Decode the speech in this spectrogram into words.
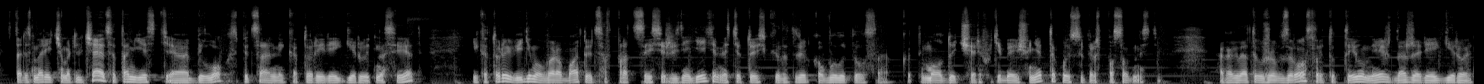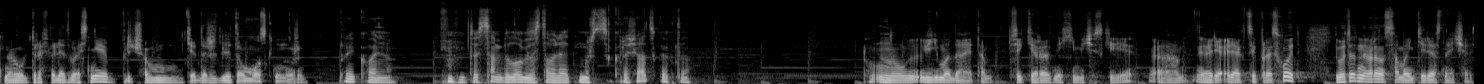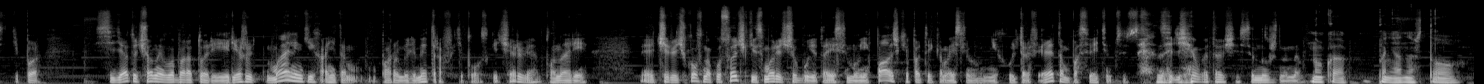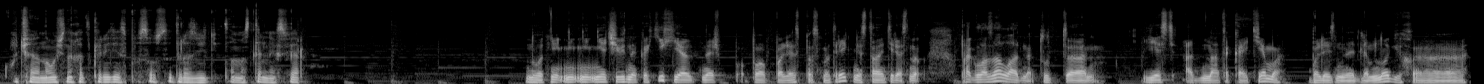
Стали смотреть, чем отличаются. Там есть а, белок специальный, который реагирует на свет – и которые, видимо, вырабатываются в процессе жизнедеятельности, то есть когда ты только вылупился, когда ты молодой червь, у тебя еще нет такой суперспособности. А когда ты уже взрослый, то ты умеешь даже реагировать на ультрафиолет во сне, причем тебе даже для этого мозг не нужен. Прикольно. То есть сам белок заставляет мышцы сокращаться как-то? Ну, видимо, да, и там всякие разные химические э, реакции происходят. И вот это, наверное, самая интересная часть. Типа, сидят ученые в лаборатории и режут маленьких, они там пару миллиметров, эти плоские черви, планарии, э, червячков на кусочки и смотрят, что будет. А если мы у них палочкой потыкаем, а если мы у них ультрафиолетом посветим, то зачем это вообще все нужно нам? Ну как, понятно, что куча научных открытий способствует развитию там остальных сфер. Ну вот не, не, не очевидно каких, я, знаешь, полез посмотреть, мне стало интересно. Но про глаза, ладно, тут э, есть одна такая тема, болезненная для многих, э,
